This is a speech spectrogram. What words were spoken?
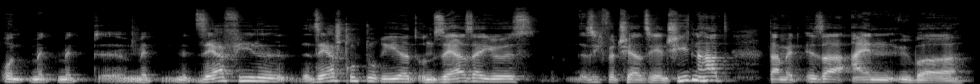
und mit, mit, äh, mit, mit sehr viel, sehr strukturiert und sehr seriös sich für Chelsea entschieden hat. Damit ist er ein über,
